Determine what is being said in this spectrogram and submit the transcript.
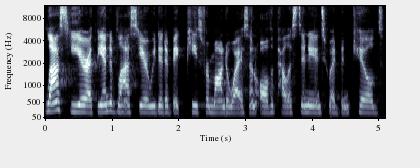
Last year, at the end of last year, we did a big piece for Mondoweiss on all the Palestinians who had been killed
